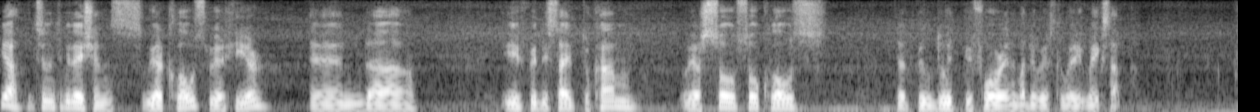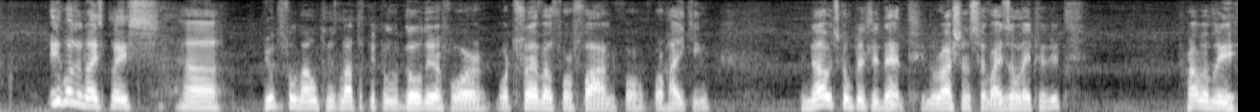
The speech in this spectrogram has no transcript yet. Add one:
Yeah, it's an intimidation. It's, we are close. We are here, and uh, if we decide to come, we are so so close that we'll do it before anybody wakes, up. It was a nice place. Uh, beautiful mountains. A lot of people would go there for for travel, for fun, for for hiking. Now it's completely dead. Know, Russians have isolated it. Probably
